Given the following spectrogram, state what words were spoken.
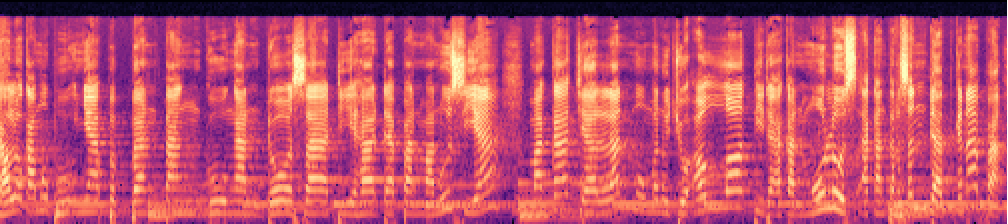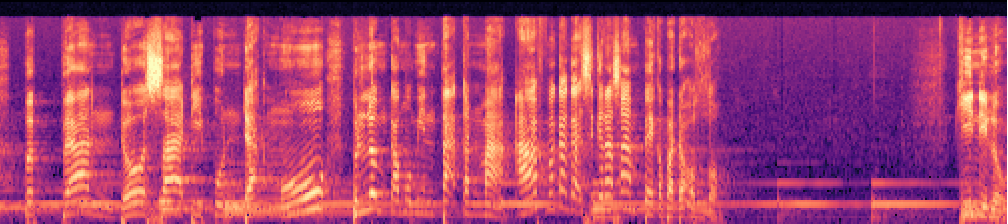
Kalau kamu punya beban tanggungan dosa di hadapan manusia, maka jalanmu menuju Allah tidak akan mulus, akan tersendat. Kenapa? Beban dosa di pundakmu, belum kamu mintakan maaf, maka gak segera sampai kepada Allah. Gini loh,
